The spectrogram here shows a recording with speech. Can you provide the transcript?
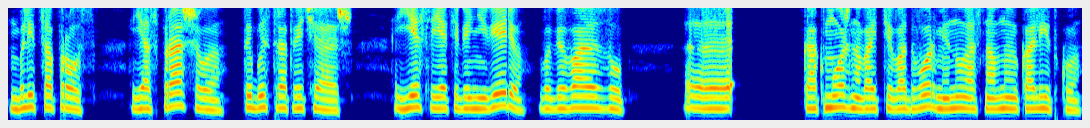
Блиц-опрос. Я спрашиваю, ты быстро отвечаешь. Если я тебе не верю, выбиваю зуб. э Как можно войти во двор, минуя основную калитку?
